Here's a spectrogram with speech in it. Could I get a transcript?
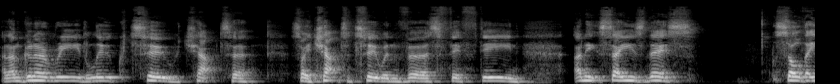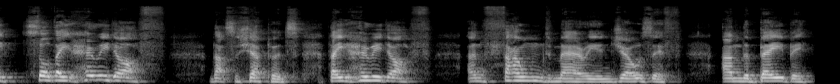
And I'm going to read Luke 2, chapter, sorry, chapter 2 and verse 15. And it says this. So they, so they hurried off. That's the shepherds. They hurried off and found Mary and Joseph and the baby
